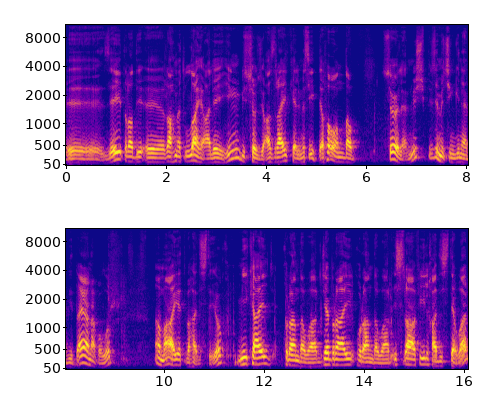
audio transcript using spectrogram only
Ee, Zeyd radi, e, rahmetullahi aleyhin bir sözü Azrail kelimesi ilk defa onda söylenmiş. Bizim için yine bir dayanak olur. Ama ayet ve hadiste yok. Mikail Kur'an'da var, Cebrail Kur'an'da var, İsrafil hadiste var.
